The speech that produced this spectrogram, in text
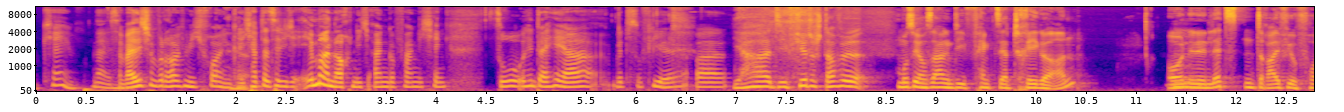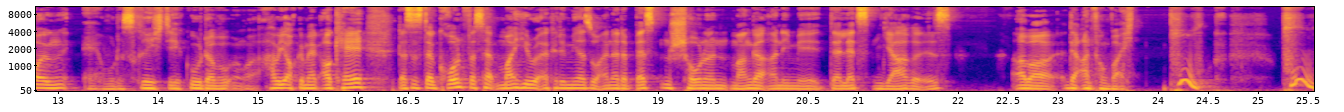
Okay, nice. Dann weiß ich schon, worauf ich mich freuen kann. Ich habe tatsächlich immer noch nicht angefangen. Ich hänge so hinterher mit so viel. Aber Ja, die vierte Staffel, muss ich auch sagen, die fängt sehr träge an. Und in den letzten drei, vier Folgen, ey, wurde es richtig gut. Da habe ich auch gemerkt, okay, das ist der Grund, weshalb My Hero Academia so einer der besten Shonen Manga Anime der letzten Jahre ist. Aber der Anfang war echt, puh, puh,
